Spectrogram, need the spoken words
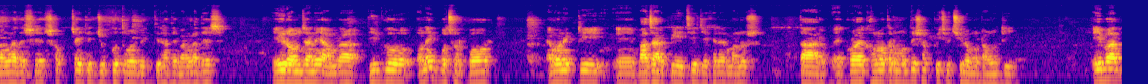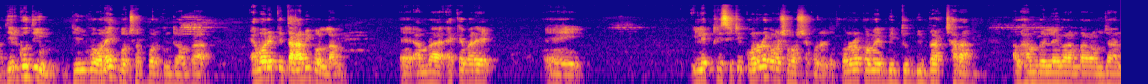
বাংলাদেশের সবচাইতে যোগ্যতম ব্যক্তির হাতে বাংলাদেশ। এই রমজানে আমরা দীর্ঘ অনেক বছর পর এমন একটি বাজার পেয়েছি যেখানে মানুষ তার ক্রয় ক্ষমতার মধ্যে সব কিছু ছিল মোটামুটি। এবার দীর্ঘদিন, দীর্ঘ অনেক বছর পর কিন্তু আমরা এমন একটি তারাবি পড়লাম আমরা একেবারে, এই ইলেকট্রিসিটি কোনো রকমের সমস্যা করিনি। কোনো রকমের বিদ্যুৎ বিভ্রাট ছাড়া, আলহামদুলিল্লাহ, এবার আমরা রমজান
